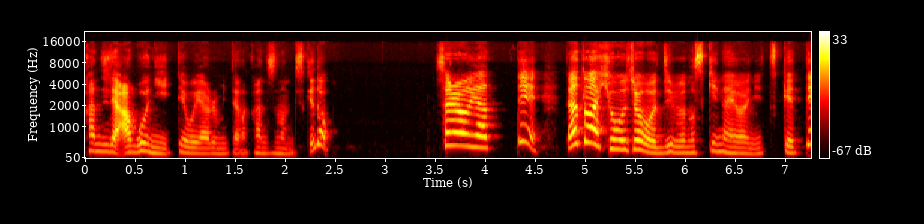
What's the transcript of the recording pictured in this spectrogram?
感じで顎に手をやるみたいな感じなんですけど、それをやって、であとは表情を自分の好きなようにつけて、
